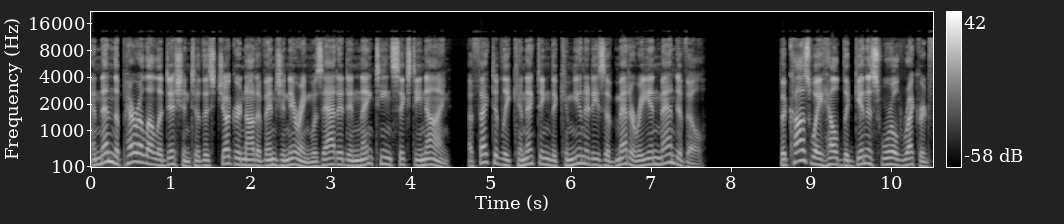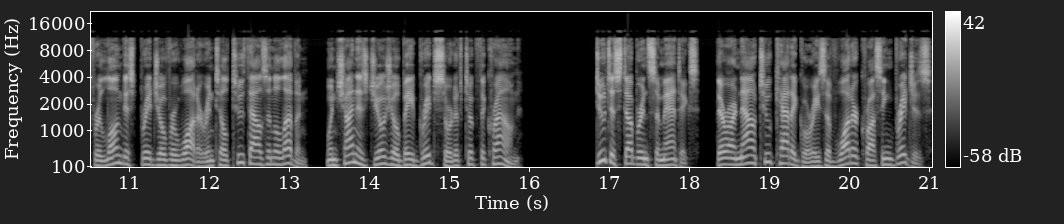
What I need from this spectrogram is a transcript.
and then the parallel addition to this juggernaut of engineering was added in 1969, effectively connecting the communities of Metairie and Mandeville. The causeway held the Guinness World Record for longest bridge over water until 2011, when China's Jiaozhou Bay Bridge sort of took the crown. Due to stubborn semantics, there are now two categories of water crossing bridges.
